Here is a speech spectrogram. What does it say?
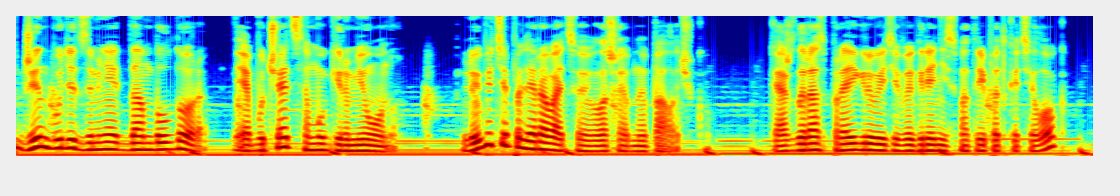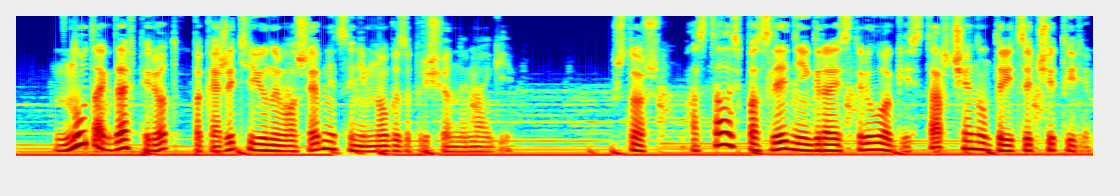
Джин будет заменять Дамблдора и обучать саму Гермиону. Любите полировать свою волшебную палочку? Каждый раз проигрываете в игре «Не смотри под котелок»? Ну тогда вперед, покажите юной волшебнице немного запрещенной магии. Что ж, осталась последняя игра из трилогии Star Channel 34.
